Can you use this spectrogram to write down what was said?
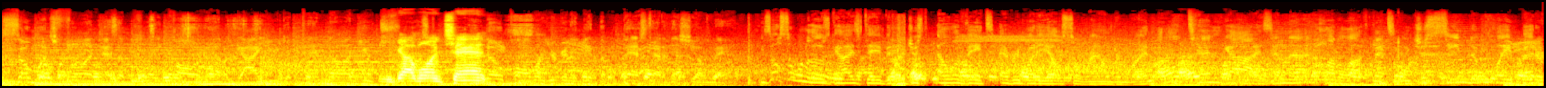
So much fun as a play caller to have a guy you depend on. You, you got one chance. You know, Palmer, you're going to get the best out of this young man. One of those guys, David, who just elevates everybody else around him, right? All 10 guys in that huddle offensively just seem to play better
